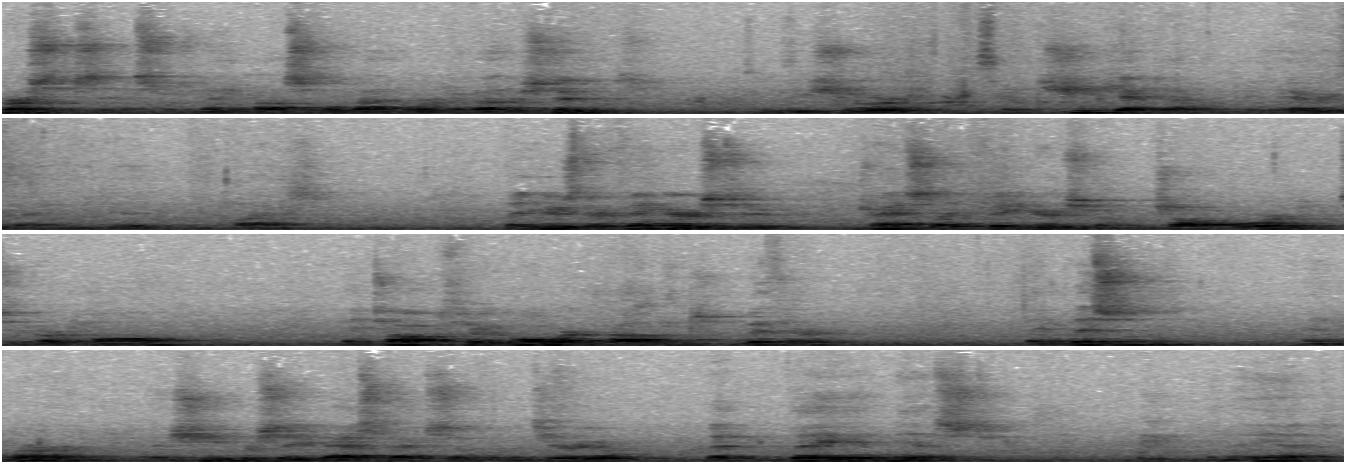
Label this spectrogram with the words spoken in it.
her success was made possible by the work of other students to be sure that she kept up with everything we did in class. They used their fingers to translate figures from the chalkboard to her palm. They talked through homework problems with her. They listened and learned as she perceived aspects of the material that they had missed. In the end,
